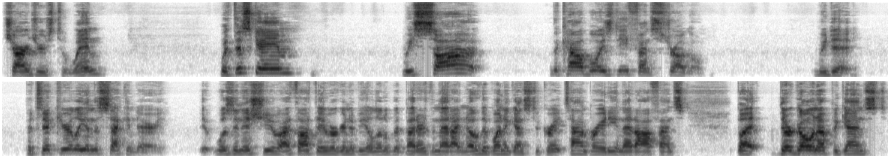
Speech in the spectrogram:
Chargers to win. With this game, we saw the Cowboys defense struggle. We did, particularly in the secondary. It was an issue. I thought they were going to be a little bit better than that. I know they went against a great Tom Brady in that offense, but they're going up against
